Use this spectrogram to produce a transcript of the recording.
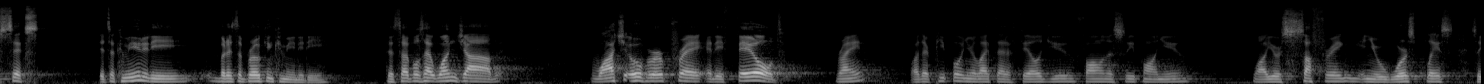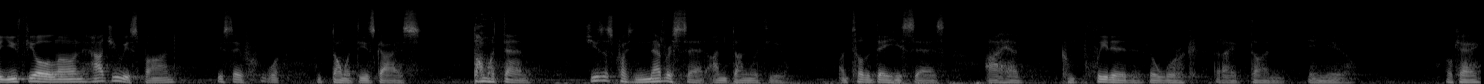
six, it's a community, but it's a broken community. Disciples had one job watch over, pray, and they failed, right? Are there people in your life that have failed you, fallen asleep on you while you're suffering in your worst place so you feel alone? How'd you respond? You say, I'm done with these guys, done with them. Jesus Christ never said, I'm done with you until the day he says, I have completed the work that I have done in you. Okay?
